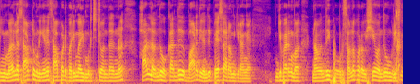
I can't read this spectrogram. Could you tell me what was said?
நீங்கள் முதல்ல சாப்பிட்டு முடிங்கன்னா சாப்பாடு பரிமாறி முடிச்சுட்டு வந்ததுன்னா ஹாலில் வந்து உட்காந்து பாரதி வந்து பேச ஆரம்பிக்கிறாங்க. இங்கே பாருங்கம்மா நான் வந்து இப்போ ஒரு சொல்ல போகிற விஷயம் வந்து உங்களுக்கு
